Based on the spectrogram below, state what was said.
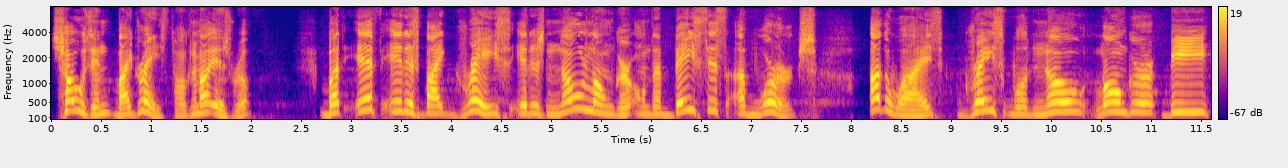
chosen by grace, talking about Israel. But if it is by grace, it is no longer on the basis of works. Otherwise, grace will no longer be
